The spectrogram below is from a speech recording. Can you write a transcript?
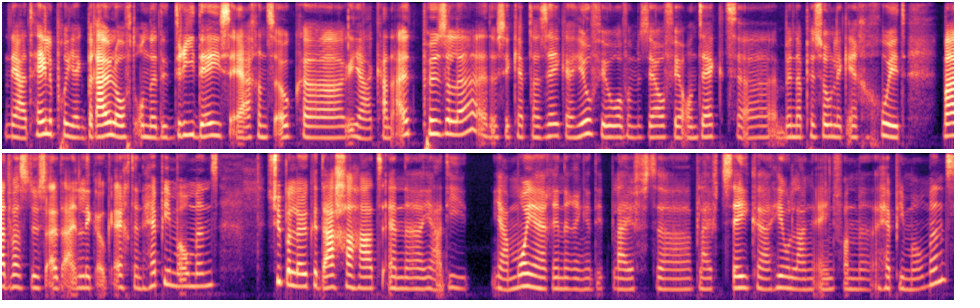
ja, het hele project Bruiloft onder de 3D's ergens ook uh, ja, kan uitpuzzelen. Eh, dus ik heb daar zeker heel veel over mezelf weer ontdekt. Uh, ben daar persoonlijk in gegroeid. Maar het was dus uiteindelijk ook echt een happy moment. Superleuke dag gehad. En ja, die ja, mooie herinneringen. Dit blijft, blijft zeker heel lang een van mijn happy moments.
